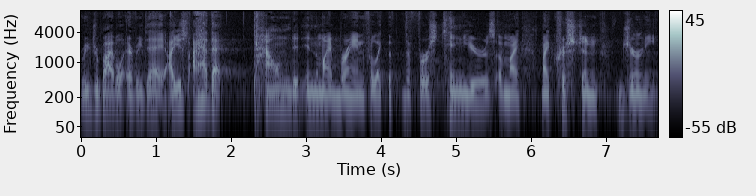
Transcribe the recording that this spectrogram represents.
Read your Bible every day. I used I had that pounded into my brain for like the, the first 10 years of my, my Christian journey.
